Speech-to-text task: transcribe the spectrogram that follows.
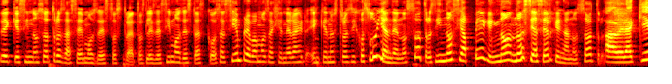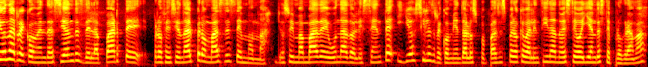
De que si nosotros hacemos de estos tratos, les decimos de estas cosas, siempre vamos a generar en que nuestros hijos huyan de nosotros y no se apeguen, no, no se acerquen a nosotros. A ver, aquí una recomendación desde la parte profesional, pero más desde mamá. Yo soy mamá de una adolescente y yo sí les recomiendo a los papás, espero que Valentina no esté oyendo este programa,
